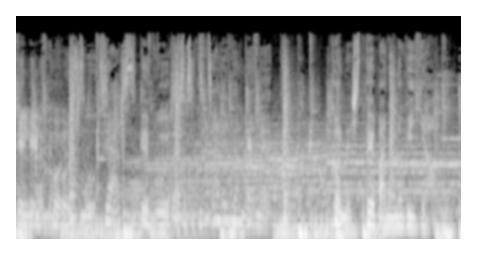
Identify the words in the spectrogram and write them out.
el mejor smooth jazz que puedas escuchar en Internet, con Esteban Novillo.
